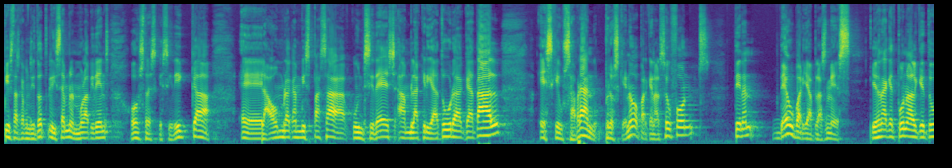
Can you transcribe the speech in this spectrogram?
pistes que fins i tot li semblen molt evidents. Ostres, que si dic que eh, la ombra que han vist passar coincideix amb la criatura que tal, és que ho sabran, però és que no, perquè en el seu fons tenen 10 variables més. I és en aquest punt en que tu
